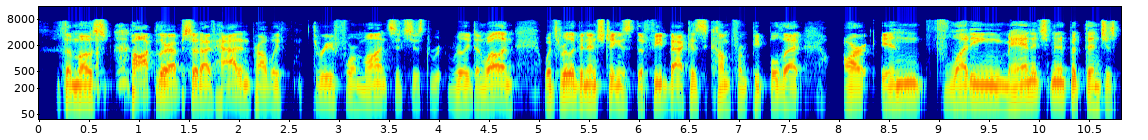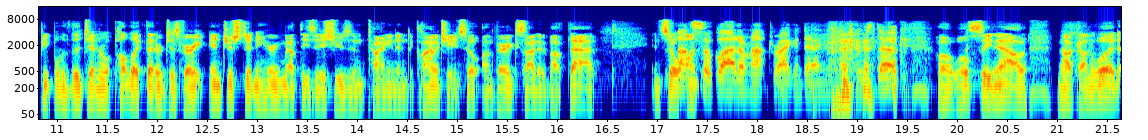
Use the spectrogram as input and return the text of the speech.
the most popular episode I've had in probably three or four months. It's just r- really done well. And what's really been interesting is the feedback has come from people that are in flooding management, but then just people with the general public that are just very interested in hearing about these issues and tying it into climate change. So I'm very excited about that. And so I'm on, so glad I'm not dragging down your numbers, Doug. oh, we'll see now. Knock on wood.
